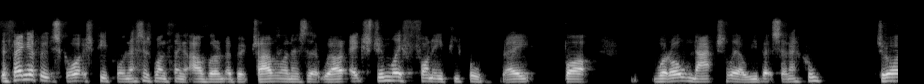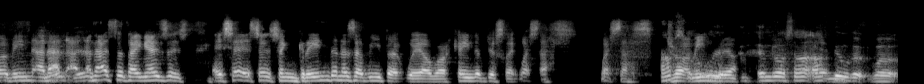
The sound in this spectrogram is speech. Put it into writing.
the thing about Scottish people, and this is one thing I've learned about travelling, is that we are extremely funny people, right? But we're all naturally a wee bit cynical. Do you know what I mean? And, and, and that's the thing is, is it's, it's, it's ingrained in us a wee bit where we're kind of just like, what's this? What's this? Do you know what I mean? Where, and Ross, I, I um, feel that we're,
